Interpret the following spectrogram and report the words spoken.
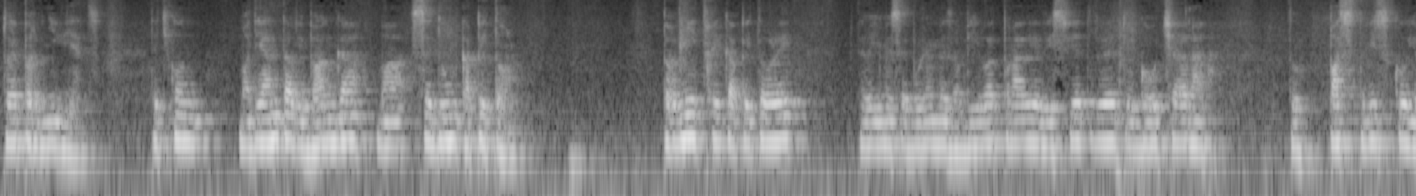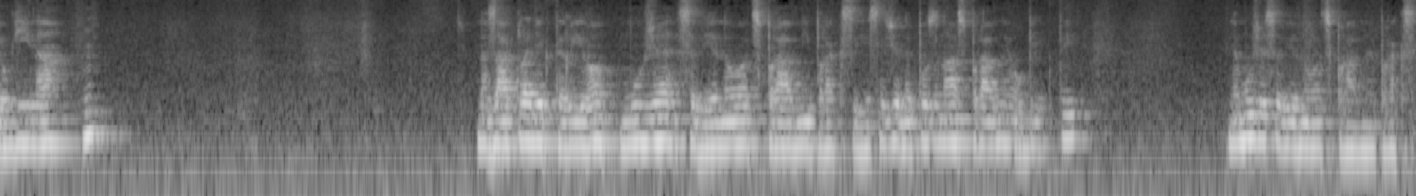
To je první věc. Teď Madhyanta Vibhanga má sedm kapitol. První tři kapitoly, kterými se budeme zabývat, právě vysvětluje to gočara, to pastvisko jogína, hm? Na základě kterého může se věnovat správný praxi. Jestliže nepozná správné objekty, nemůže se věnovat správné praxi.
